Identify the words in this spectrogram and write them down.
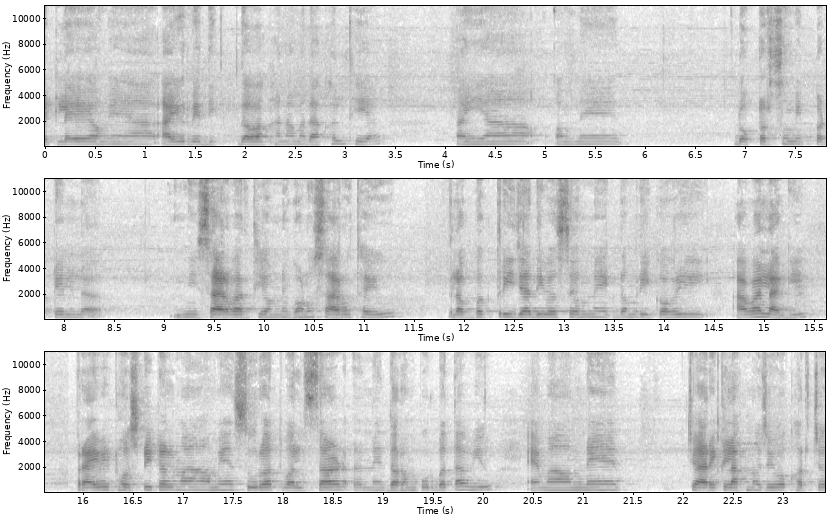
એટલે અમે આ આયુર્વેદિક દવાખાનામાં દાખલ થયા. અહીંયા અમને ડૉક્ટર સુમિત પટેલની સારવારથી અમને ઘણું સારું થયું. લગભગ ત્રીજા દિવસે અમને એકદમ રિકવરી આવવા લાગી. પ્રાઇવેટ હોસ્પિટલમાં અમે સુરત, વલસાડ અને ધરમપુર બતાવ્યું. એમાં અમને ચારેક લાખનો જેવો ખર્ચો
